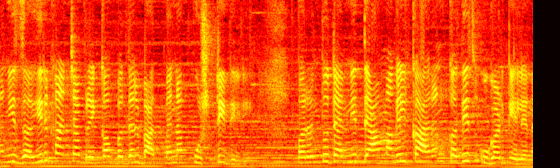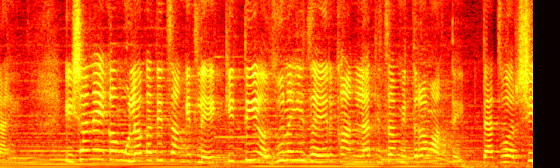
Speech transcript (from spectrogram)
आणि झहीर खानच्या ब्रेकअपबद्दल बातम्यांना पुष्टी दिली. परंतु त्यांनी त्यामागील कारण कधीच उघड केले नाही. ईशाने एका मुलाखतीत सांगितले की ती अजूनही झहीर खानला तिचा मित्र मानते. त्याच वर्षी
